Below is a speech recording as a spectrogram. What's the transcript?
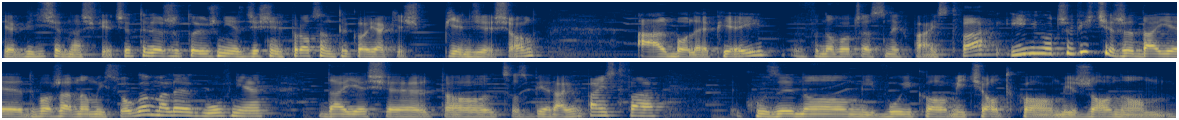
jak widzicie na świecie. Tyle, że to już nie jest 10%, tylko jakieś 50% albo lepiej w nowoczesnych państwach. I oczywiście, że daje dworzanom i sługom, ale głównie daje się to, co zbierają państwa, kuzynom, i wujkom, i ciotkom, i żonom,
